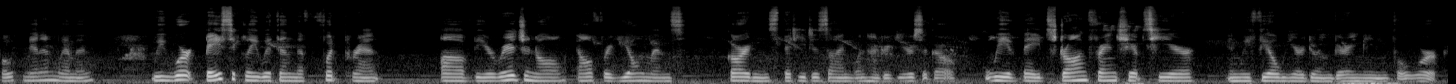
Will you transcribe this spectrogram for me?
both men and women. We work basically within the footprint of the original Alfred Yeomans' gardens that he designed 100 years ago. We have made strong friendships here, and we feel we are doing very meaningful work.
